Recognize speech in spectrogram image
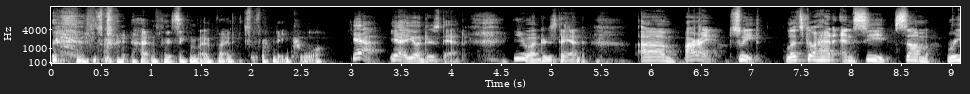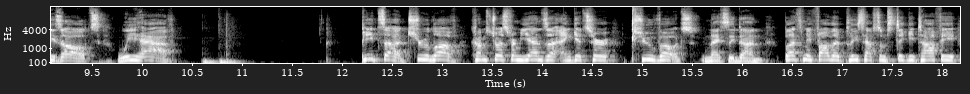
I'm losing my mind. It's pretty cool. Yeah, yeah, you understand. You understand. Um, all right, sweet. Let's go ahead and see some results. We have Pizza, True Love, comes to us from Yenza and gets her two votes. Nicely done. Bless me, Father, please have some sticky toffee.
